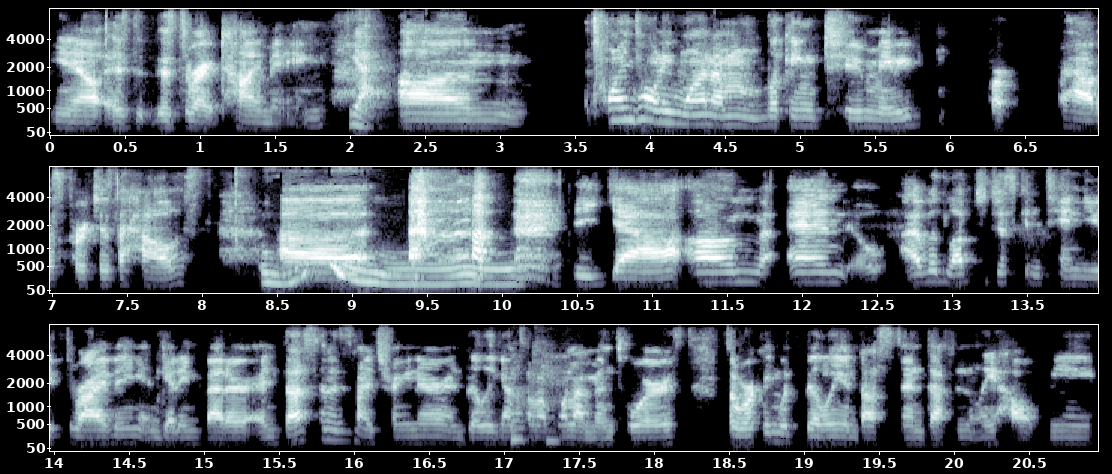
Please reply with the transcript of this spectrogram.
you know, is is the right timing. Yeah. Um, 2021, I'm looking to maybe per- perhaps purchase a house. Uh, yeah. Um, and I would love to just continue thriving and getting better. And Dustin is my trainer, and Billy Gunn's Okay. one of my mentors. So working with Billy and Dustin definitely helped me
